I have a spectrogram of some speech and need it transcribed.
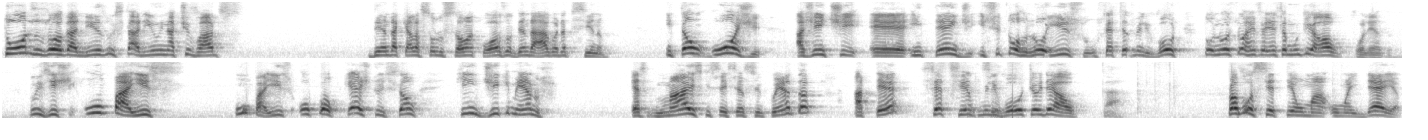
todos os organismos estariam inativados dentro daquela solução aquosa ou dentro da água da piscina. Então, hoje, a gente é, entende e se tornou isso, o 700 milivolts, tornou-se uma referência mundial, Forlenza. Não existe um país, um país ou qualquer instituição que indique menos. É mais que 650 até 700 milivolts é o ideal. Tá. Para você ter uma, uma ideia,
